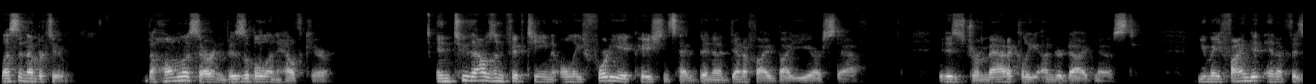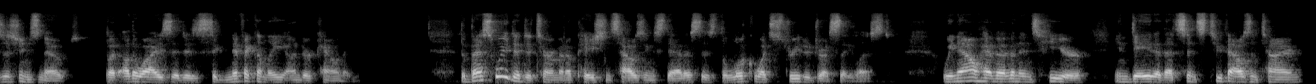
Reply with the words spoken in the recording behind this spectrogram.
Lesson number two, the homeless are invisible in healthcare. In 2015, only 48 patients had been identified by ER staff. It is dramatically underdiagnosed. You may find it in a physician's note, but otherwise it is significantly undercounted. The best way to determine a patient's housing status is to look what street address they list. We now have evidence here in data that since 2000 time,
